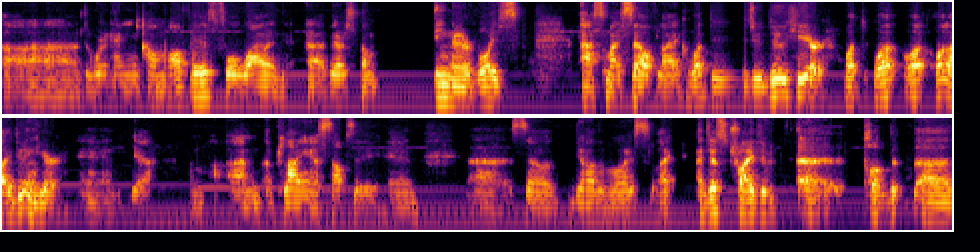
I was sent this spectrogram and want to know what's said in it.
uh, the working income office for a while, and uh, there's some inner voice ask myself like, "What did you do here? What what what what are you doing here?" And yeah, I'm, I'm applying a subsidy, and uh, so the other voice like I just try to uh, talk uh,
